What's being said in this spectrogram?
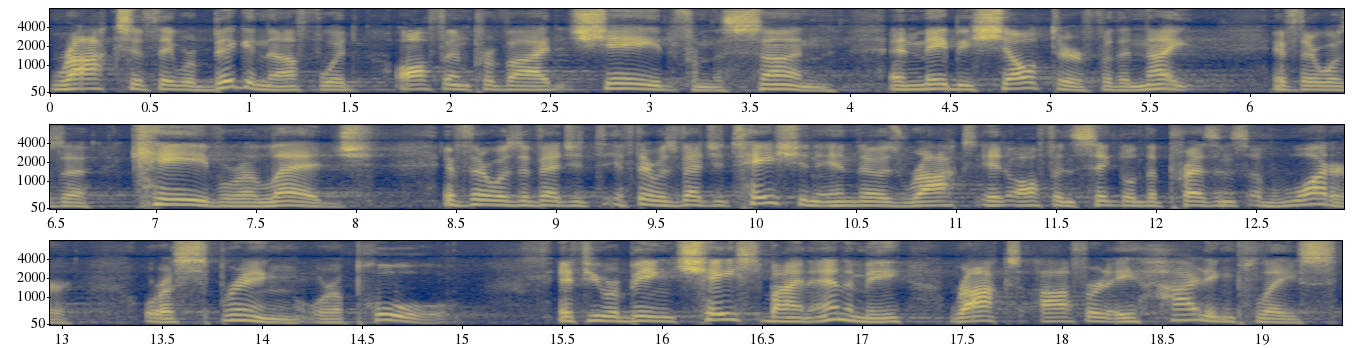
Rocks, if they were big enough, would often provide shade from the sun and maybe shelter for the night if there was a cave or a ledge. If there was, a veget- if there was vegetation in those rocks, it often signaled the presence of water or a spring or a pool. If you were being chased by an enemy, rocks offered a hiding place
